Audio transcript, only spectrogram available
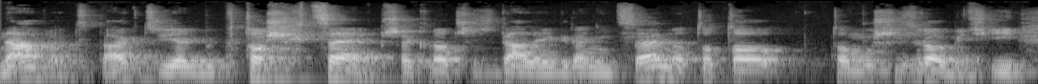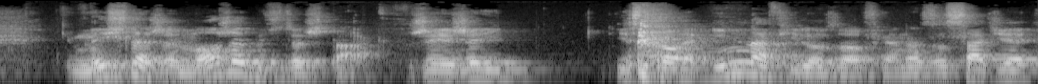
nawet, tak? Czyli jakby ktoś chce przekroczyć dalej granicę, no to to, to musi zrobić. I myślę, że może być też tak, że jeżeli jest trochę inna filozofia, na zasadzie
